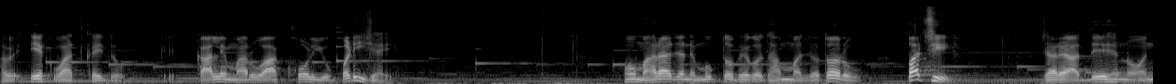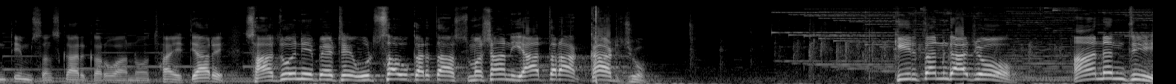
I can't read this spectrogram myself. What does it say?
હવે એક વાત કહી દઉં કે, કાલે મારું આ ખોળિયું પડી જાય. હું મહારાજ અને મુક્તો ભેગો ધામમાં જતો રહું. પછી જ્યારે આ દેહનો અંતિમ સંસ્કાર કરવાનો થાય ત્યારે સાધુની પેઠે ઉત્સવ કરતા સ્મશાન યાત્રા કાઢજો. કીર્તન ગાજો. આનંદથી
